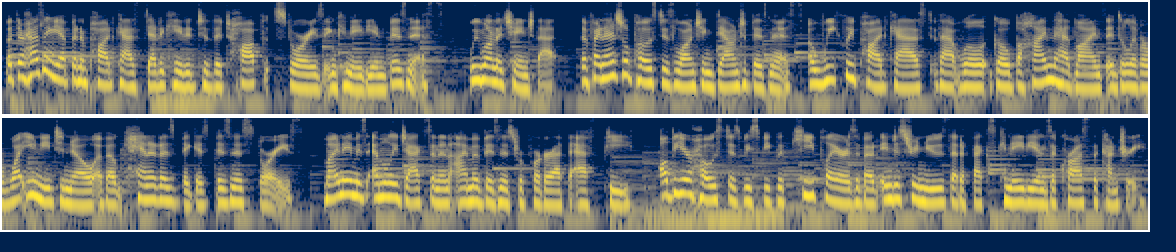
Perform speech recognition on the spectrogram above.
But there hasn't yet been a podcast dedicated to the top stories in Canadian business. We want to change that. The Financial Post is launching Down to Business, a weekly podcast that will go behind the headlines and deliver what you need to know about Canada's biggest business stories. My name is Emily Jackson, and I'm a business reporter at the FP. I'll be your host as we speak with key players about industry news that affects Canadians across the country.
